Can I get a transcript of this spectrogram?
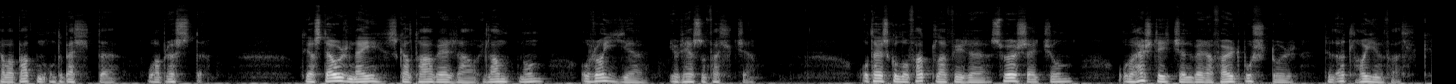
heva baden under belte og ha brøste. Til a staur nei skal ta vera i landnån og røye i hesson fæltje. Og ter skulle falla fyrir svørsetjon og herstikjen vera ført bostor til öll høyen folk.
